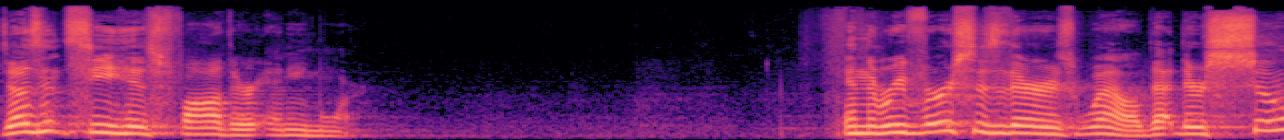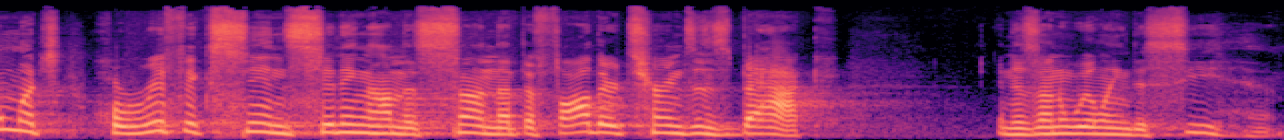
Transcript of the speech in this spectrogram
doesn't see his Father anymore. And the reverse is there as well that there's so much horrific sin sitting on the Son that the Father turns his back and is unwilling to see him.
